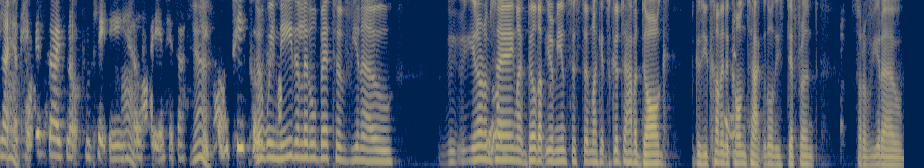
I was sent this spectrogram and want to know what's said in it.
Like, Oh. okay, this guy's not completely Oh. healthy in his attitude. Yeah. People. Don't we need a little bit of, you know, you know what I'm saying? Like build up your immune system. Like it's good to have a dog because you come into contact with all these different sort of, you know,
